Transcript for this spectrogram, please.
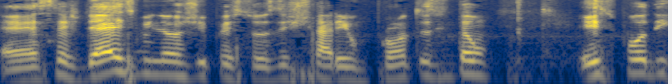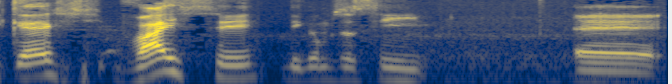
É, Essas 10 milhões de pessoas estariam prontas, então esse podcast vai ser, digamos assim, é,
